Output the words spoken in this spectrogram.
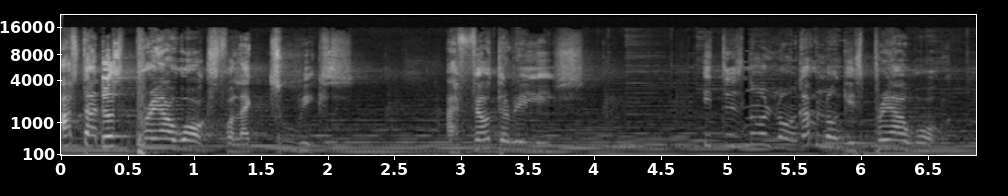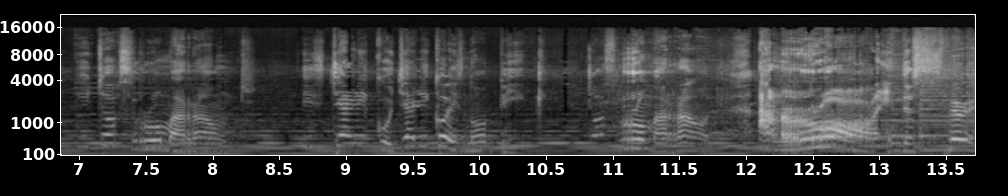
After those prayer walks for like two weeks, I felt the relief. It is not long. How long is prayer walk? You just roam around. It's Jericho. Jericho is not big. Just roam around and roar in the spirit.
